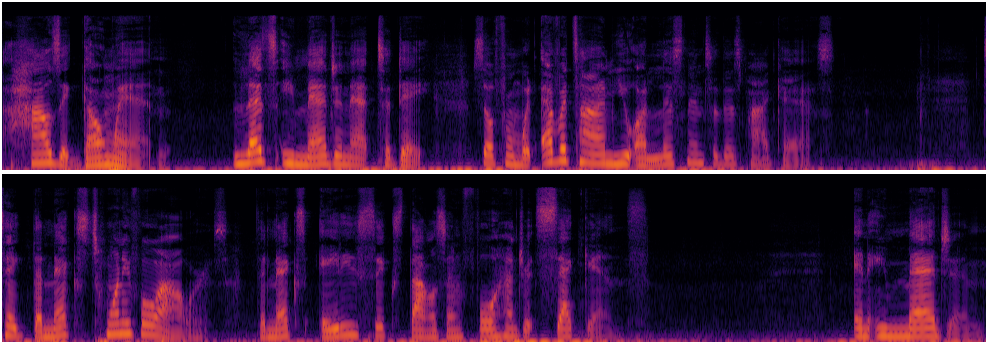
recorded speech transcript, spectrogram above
How's it going? Let's imagine that today. So, from whatever time you are listening to this podcast, take the next 24 hours the next 86,400 seconds and imagine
